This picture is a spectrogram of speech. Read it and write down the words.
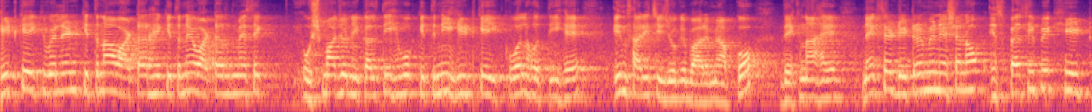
हीट के इक्वेलेंट कितना वाटर है, कितने वाटर में से उष्मा जो निकलती है, वो कितनी हीट के इक्वल होती है, इन सारी चीज़ों के बारे में आपको देखना है। नेक्स्ट है determination of specific heat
